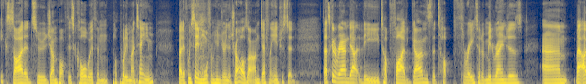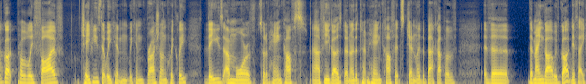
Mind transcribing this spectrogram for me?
excited to jump off this call with and put in my team, but if we see more from him during the trials, I'm definitely interested. That's going to round out the top five guns, the top three sort of mid ranges. Um, I've got probably five cheapies that we can we can brush on quickly. These are more of sort of handcuffs. Uh, for you guys don't know the term handcuff, it's generally the backup of the the main guy we've got. And if they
